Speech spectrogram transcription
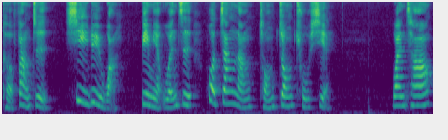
可放置细滤网，避免蚊子或蟑螂从中出现。碗槽。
